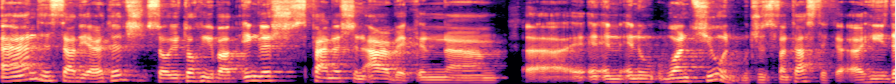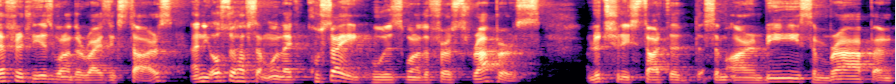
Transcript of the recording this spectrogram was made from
and his Saudi heritage. So you're talking about English, Spanish, and Arabic in um, uh, in, in one tune, which is fantastic. Uh, he definitely is one of the rising stars. And you also have someone like Qusay, who is one of the first rappers. Literally started some R&B, some rap, and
